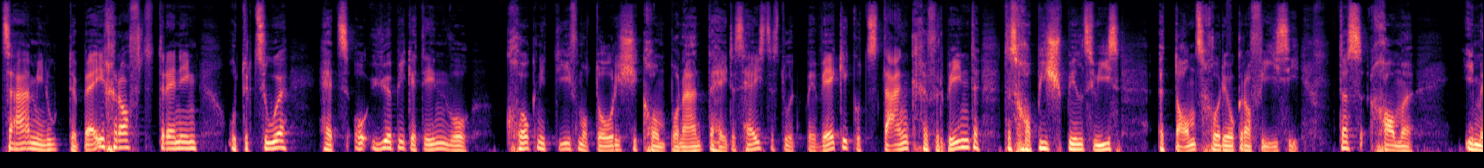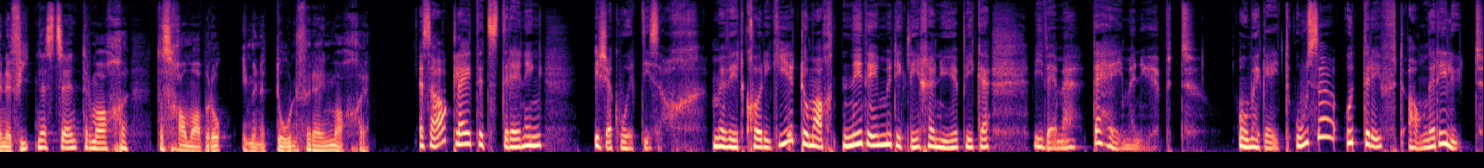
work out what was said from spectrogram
10 Minuten Beinkrafttraining und dazu hat es auch Übungen drin, die kognitiv-motorische Komponenten haben. Das heisst, es tut Bewegung und das Denken verbinden. Das kann beispielsweise eine Tanzchoreografie sein. Das kann man in einem Fitnesscenter machen, das kann man aber auch in einem Turnverein machen. Ein angeleitetes Training ist eine gute Sache. Man wird korrigiert und macht nicht immer die gleichen Übungen, wie wenn man daheim übt. Und man geht raus und trifft andere Leute.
